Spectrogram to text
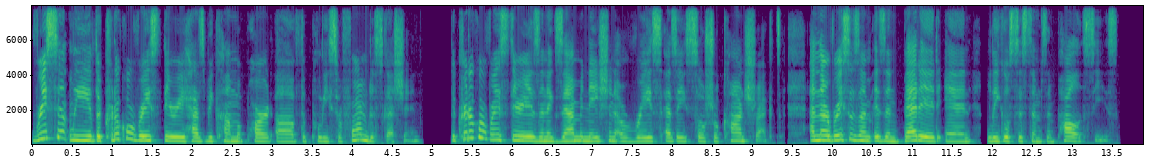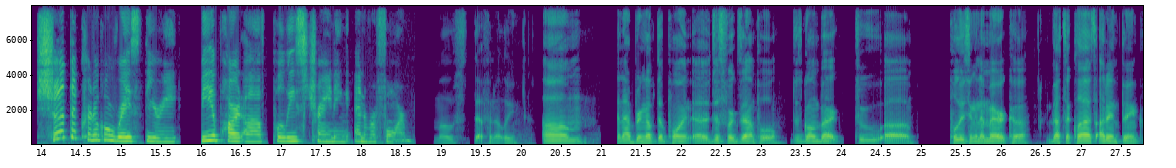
Recently, the critical race theory has become a part of the police reform discussion. The critical race theory is an examination of race as a social construct, and that racism is embedded in legal systems and policies. Should the critical race theory be a part of police training and reform? Most definitely. Um, and I bring up the point, uh, just for example, just going back to uh, policing in America that's a class I didn't think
